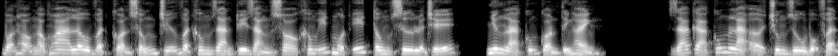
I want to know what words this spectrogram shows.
bọn họ ngọc hoa lâu vật còn sống chữ vật không gian tuy rằng so không ít một ít tông sư luyện chế, nhưng là cũng còn tính hành. Giá cả cũng là ở trung du bộ phận.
